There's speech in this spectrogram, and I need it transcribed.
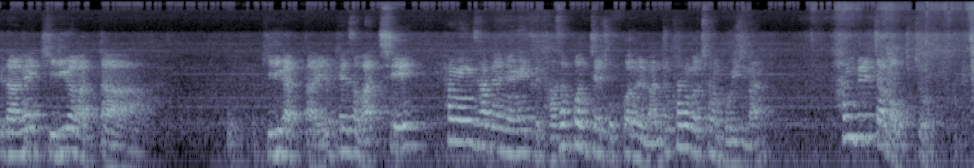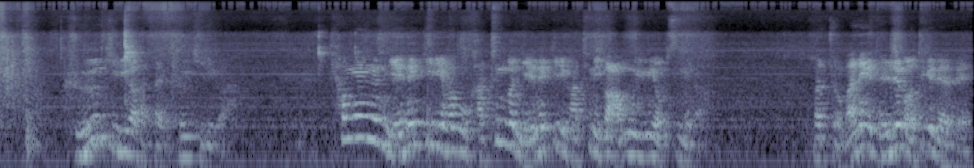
그 다음에 길이가 같다. 길이 같다. 이렇게 해서 마치 평행사 변형의 그 다섯 번째 조건을 만족하는 것처럼 보이지만 한 글자가 없죠. 그 길이가 같아요. 그 길이가. 평행은 얘네끼리 하고 같은 건 얘네끼리 같으면 이거 아무 의미 없습니다. 맞죠? 만약에 되려면 어떻게 돼야 돼?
